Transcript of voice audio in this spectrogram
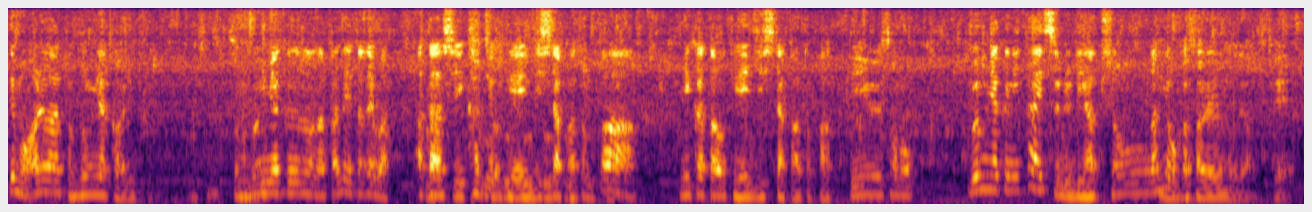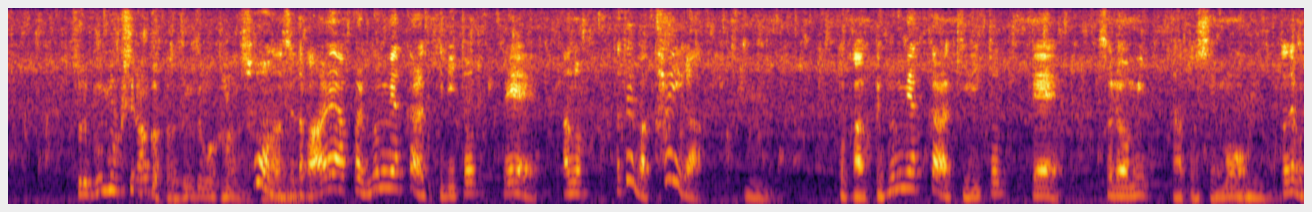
でもあれはやっぱ文脈ありきですね。その文脈の中で例えば新しい価値を提示したかとか見方を提示したかとかっていうその文脈に対するリアクションが評価されるのであって、それ文脈知らんかったら全然分からない。そうなんですよ。だからあれやっぱり文脈から切り取ってあの例えば絵画とかって文脈から切り取ってそれを見たとしても、例えば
